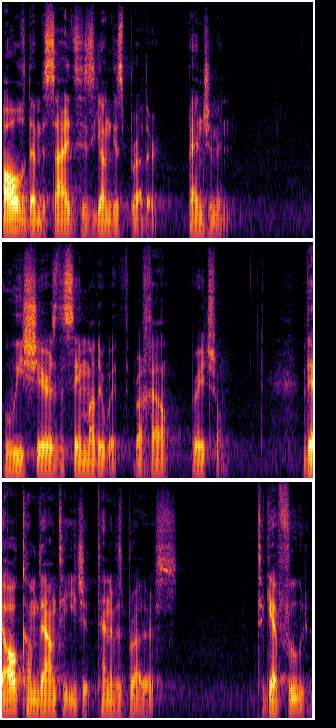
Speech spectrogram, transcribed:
all of them besides his youngest brother, Benjamin, who he shares the same mother with, Rachel, Rachel. They all come down to Egypt, ten of his brothers, to get food.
